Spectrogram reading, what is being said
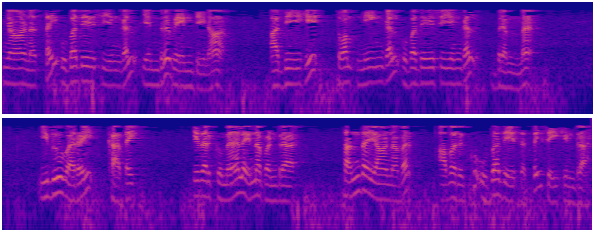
ஞானத்தை உபதேசியுங்கள் என்று வேண்டினார். அதீகி துவம் நீங்கள் உபதேசியுங்கள் பிரம்ம. இதுவரை கதை. இதற்கு மேல என்ன பண்றார்? தந்தையானவர் அவருக்கு உபதேசத்தை செய்கின்றார்.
